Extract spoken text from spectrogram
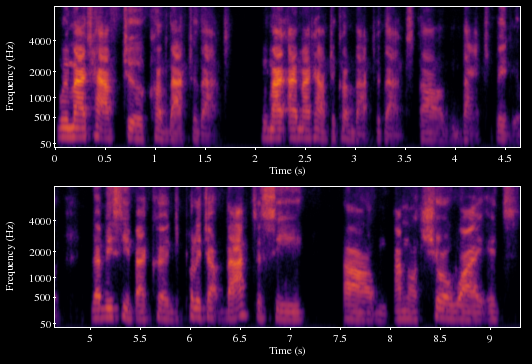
We might have to come back to that. We might, I might have to come back to that, um, that video. Let me see if I could pull it up back to see. Um, I'm not sure why it's,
